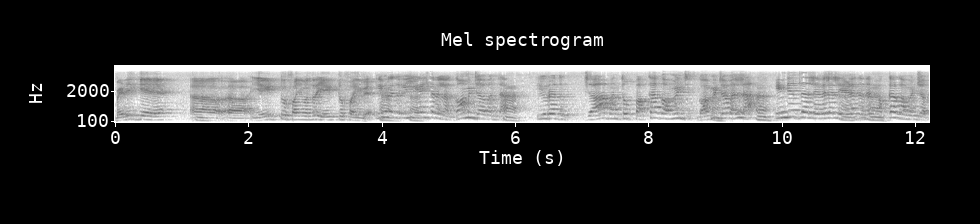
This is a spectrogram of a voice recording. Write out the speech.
ಬೆಳಿಗ್ಗೆ ಏಟ್ ಟು ಫೈವ್ ಅಂದ್ರೆ ಏಟ್ ಟು ಫೈವ್ ಇವ್ರದ್ದು ಇಲ್ಲಿ ಹೇಳ್ತಾರಲ್ಲ ಗವರ್ಮೆಂಟ್ ಜಾಬ್ ಅಂತ. ಇವರದು ಇವ್ರದ್ದು ಜಾಬ್ ಅಂತೂ ಪಕ್ಕಾ ಗವರ್ಮೆಂಟ್ ಗವರ್ಮೆಂಟ್ ಜಾಬ್ ಅಲ್ಲ. ಇಂಡಿಯಾದ ಲೆವೆಲ್ ಅಲ್ಲಿ ಹೇಳೋದಂದ್ರೆ. ಪಕ್ಕಾ ಗವರ್ಮೆಂಟ್ ಜಾಬ್.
